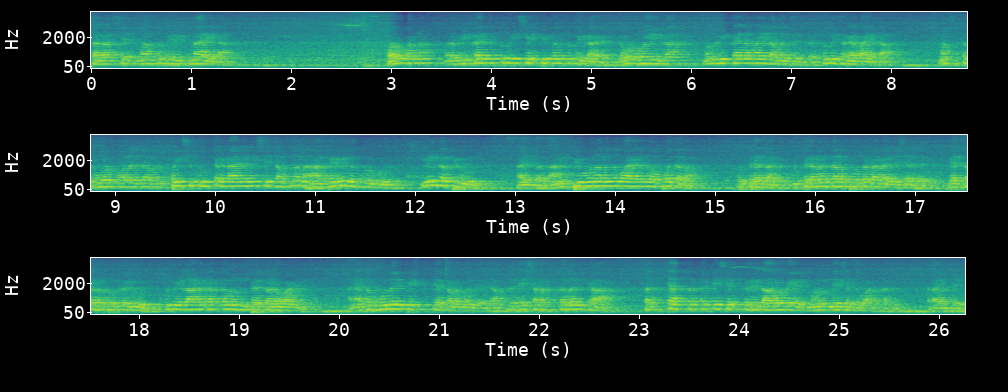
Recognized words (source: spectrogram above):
सगळा शेतमाल तुम्ही विकणार आहे का? बरोबर ना? बरं विकायचं तुम्ही शेती पण तुम्ही करायची एवढं होईल का? मग विकायला महिला बचत गट तुम्ही सगळ्या बायका. मस्त गोड बोलायचं. आपण पैसे तुमच्याकडे आले विषय संपला ना? आज वेगळी गुरगुर येईल का पिऊन? अजिबात. आणि पिऊन आलं तर बाहेर झोपव त्याला. कुत्र्याचा कुत्र्याला त्याला पोतं टाकायचं शेजारी. त्याच्याकडे तो कमी होती तुम्ही लाड करता म्हणून पेताडं वाढले. आणि आता मुलंही पे पेताडमध्ये आपल्या देशाला कलंक हा सत्याहत्तर टक्के शेतकरी दारोडे आहेत म्हणून देशाचं वाटतात राज्याचे.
